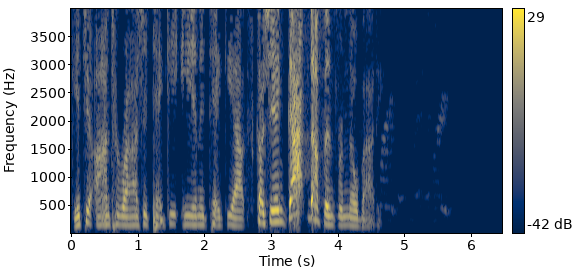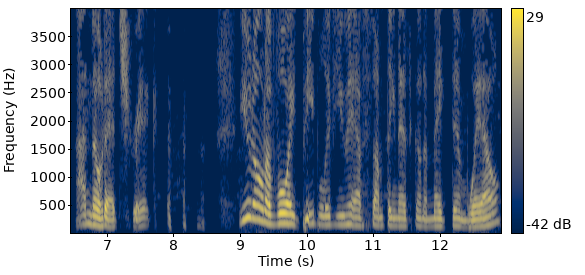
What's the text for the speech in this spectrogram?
get your entourage to take you in and take you out. It's cause you ain't got nothing from nobody. I know that trick. You don't avoid people if you have something that's going to make them well.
